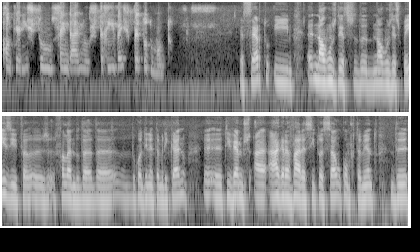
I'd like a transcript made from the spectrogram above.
conter isto sem danos terríveis para todo o mundo. É certo, e eh, em alguns desses, de, alguns desses países, e falando da, da, do continente americano, tivemos a, a, agravar a situação, o comportamento de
